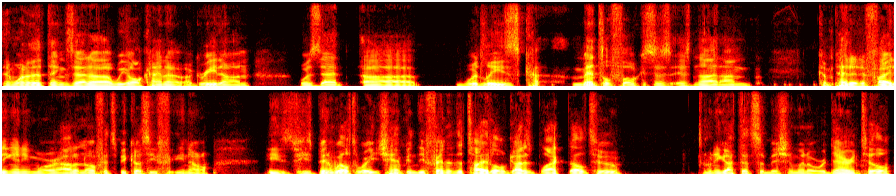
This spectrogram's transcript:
and one of the things that uh, we all kind of agreed on was that uh, Woodley's co- mental focus is, is not on competitive fighting anymore. I don't know if it's because he, you know, he's he's been welterweight champion, defended the title, got his black belt too when he got that submission went over Darren Till,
